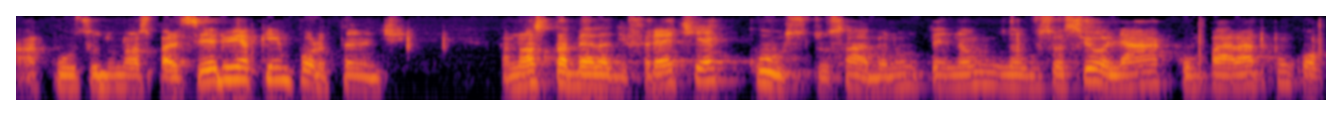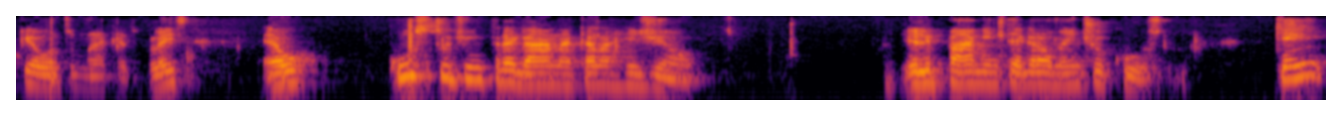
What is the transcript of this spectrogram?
a custo do nosso parceiro e aqui é importante. A nossa tabela de frete é custo, sabe? Não tem, não, não, se você olhar, comparado com qualquer outro marketplace, é o custo de entregar naquela região. Ele paga integralmente o custo. Quem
